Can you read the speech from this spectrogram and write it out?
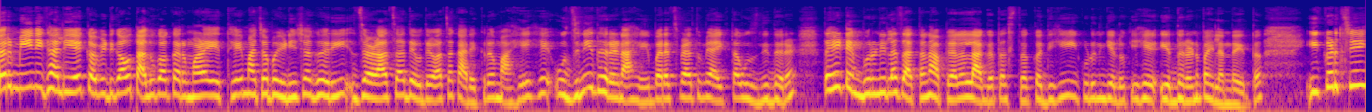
तर मी निघाली आहे कविटगाव तालुका करमाळा येथे. माझ्या बहिणीच्या घरी जळाचा देवदेवाचा कार्यक्रम आहे. हे उजनी धरण आहे. बऱ्याच वेळा तुम्ही ऐकता उजनी धरण. तर हे टेंभुर्णीला जाताना आपल्याला लागत असतं. कधीही इकडून गेलो की हे धरण पहिल्यांदा येतं. इकडची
